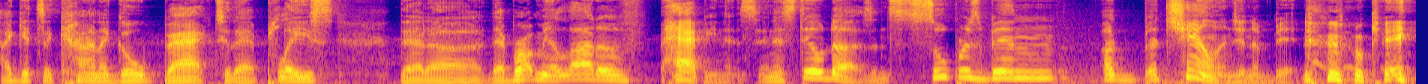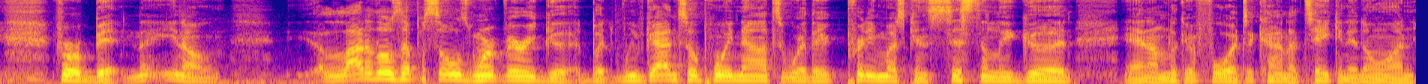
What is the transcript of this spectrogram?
I get to kind of go back to that place that uh, that brought me a lot of happiness, and it still does. And Super's been a, a challenge in a bit, okay, for a bit. You know, a lot of those episodes weren't very good, but we've gotten to a point now to where they're pretty much consistently good, and I'm looking forward to kind of taking it on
